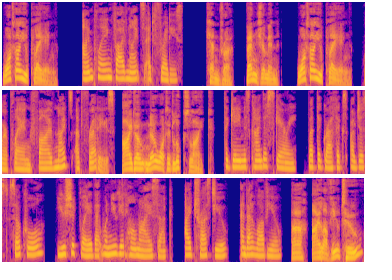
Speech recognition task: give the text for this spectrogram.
what are you playing? I'm playing Five Nights at Freddy's. Kendra, Benjamin, what are you playing? We're playing Five Nights at Freddy's. I don't know what it looks like. The game is kinda scary, but the graphics are just so cool. You should play that when you get home Isaac. I trust you, and I love you. Uh, I love you too?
